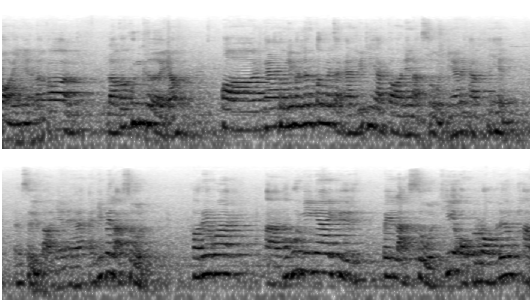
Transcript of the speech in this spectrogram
บ่อยๆเนี่ยแล้วก็เราก็คุ้นเคยเนาะพองานตรงนี้มันเริ่มต้นมาจากงานวิทยากรในหลักสูตรเนี้ยนะครับที่เห็นหนังสือตอนนี้นะฮะอันนี้เป็นหลักสูตรเขาเรียกว่าอ่าถ้าพูดง่ายๆคือเป็นหลักสูตรที่อบรมเรื่องภา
